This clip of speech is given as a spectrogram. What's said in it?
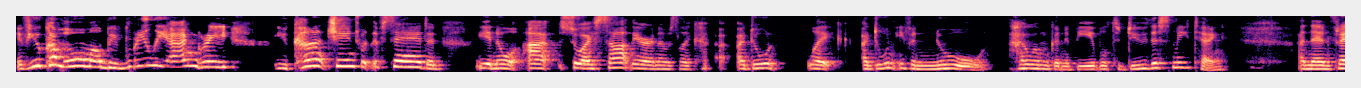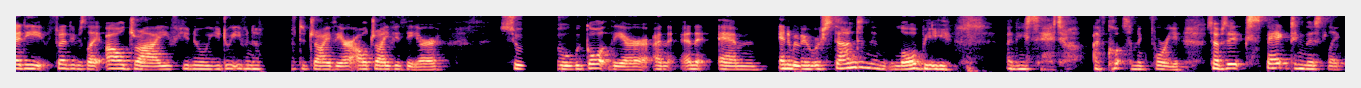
if you come home, I'll be really angry. You can't change what they've said. And, you know, I, so I sat there and I was like, I, don't like, I don't even know how I'm going to be able to do this meeting. And then Freddie, Freddie was like, I'll drive, you know, you don't even have to drive there. I'll drive you there. So, so we got there and and um anyway, we were standing in the lobby and he said, I've got something for you. So I was expecting this like,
